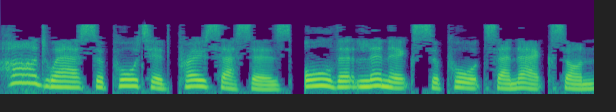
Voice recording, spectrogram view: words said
Hardware-supported processors, all that Linux supports NX on,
